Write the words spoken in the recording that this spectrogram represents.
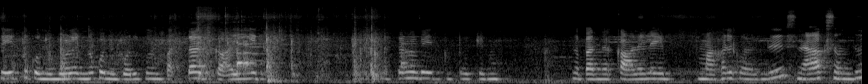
சேர்த்து கொஞ்சம் போல் இன்னும் கொஞ்சம் பொறிக்கணும். பத்தாது காய்கறி. எத்தனை இருக்கு பொறிக்கணும்? இந்த காலையில் மகளுக்கு வந்து ஸ்நாக்ஸ் வந்து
